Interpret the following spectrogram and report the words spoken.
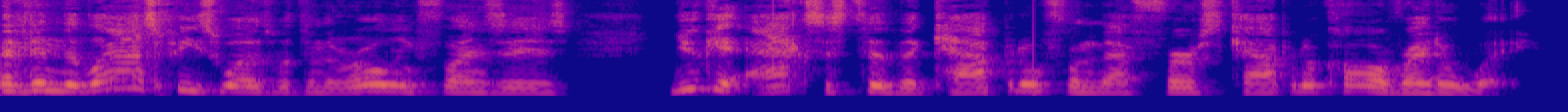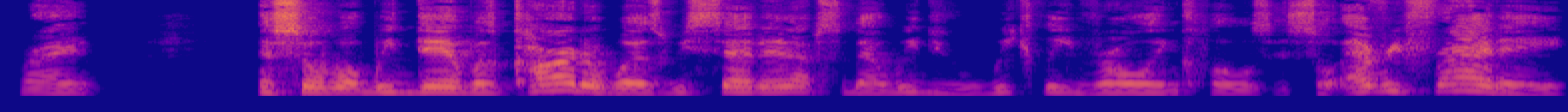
And then the last piece was within the rolling funds is you get access to the capital from that first capital call right away, right? And so what we did with Carta was we set it up so that we do weekly rolling closes. So every Friday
